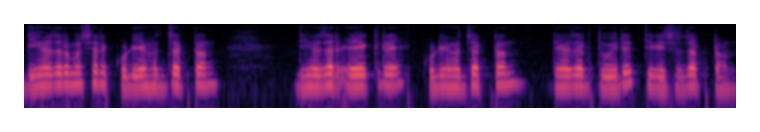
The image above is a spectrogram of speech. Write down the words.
ଦୁଇ ହଜାର ମସିହାରେ କୋଡ଼ିଏ ହଜାର ଟନ୍ ଦୁଇହଜାର ଏକରେ କୋଡ଼ିଏ ହଜାର ଟନ୍ ଦୁଇହଜାର ଦୁଇରେ ତିରିଶ ହଜାର ଟନ୍।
